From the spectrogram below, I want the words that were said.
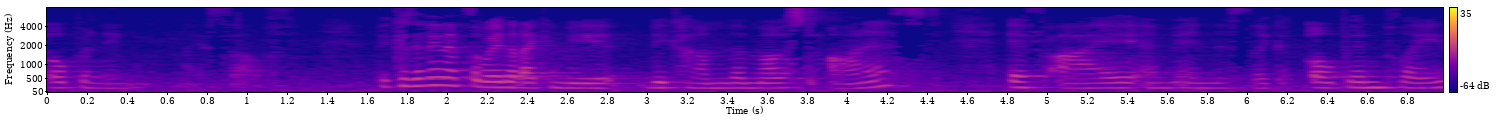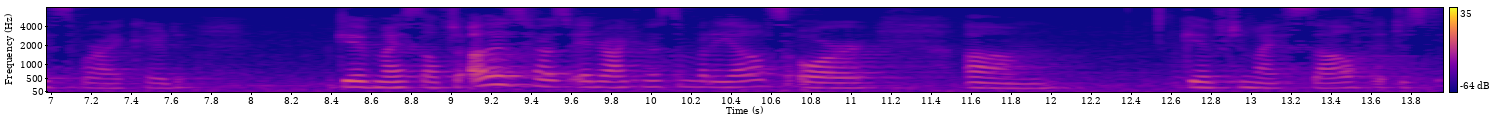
opening myself because I think that's the way that I can be become the most honest if I am in this like open place where I could give myself to others if I was interacting with somebody else, or um, give to myself. It just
